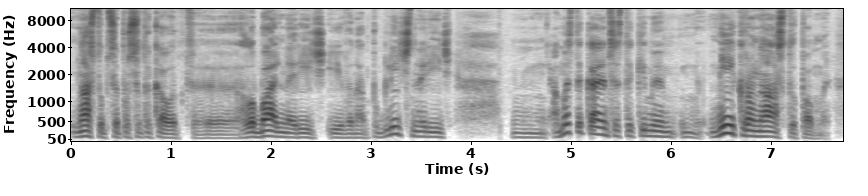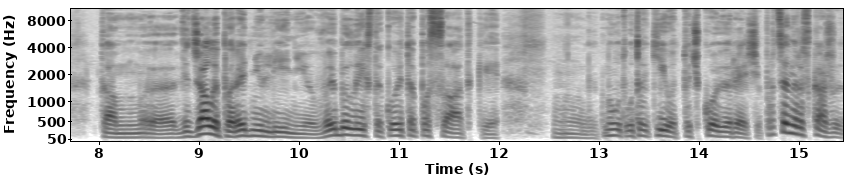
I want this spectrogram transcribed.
наступ це просто така от е, глобальна річ і вона публічна річ. А ми стикаємося з такими мікронаступами. Там е, віджали передню лінію, вибили їх з такої-то посадки. Ну, от, от такі от точкові речі. Про це не розкажу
